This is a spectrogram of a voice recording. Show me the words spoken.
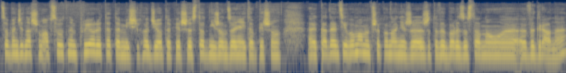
co będzie naszym absolutnym priorytetem, jeśli chodzi o te pierwsze 100 dni rządzenia i tę pierwszą kadencję, bo mamy przekonanie, że, że te wybory zostaną wygrane.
